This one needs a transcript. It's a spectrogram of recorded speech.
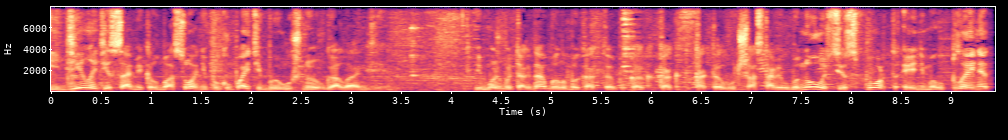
и делайте сами колбасу, а не покупайте бэушную в Голландии. И, может быть, тогда было бы как-то как, как, как лучше. Оставил бы новости, спорт, Animal Planet.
